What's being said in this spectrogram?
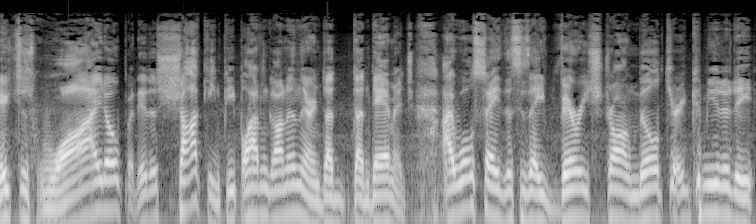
It's just wide open. It is shocking. People haven't gone in there and done, done damage. I will say this is a very strong military community.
